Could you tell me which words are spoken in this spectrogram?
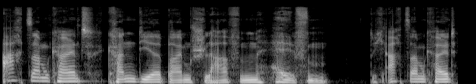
Achtsamkeit kann dir beim Schlafen helfen. Durch Achtsamkeit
